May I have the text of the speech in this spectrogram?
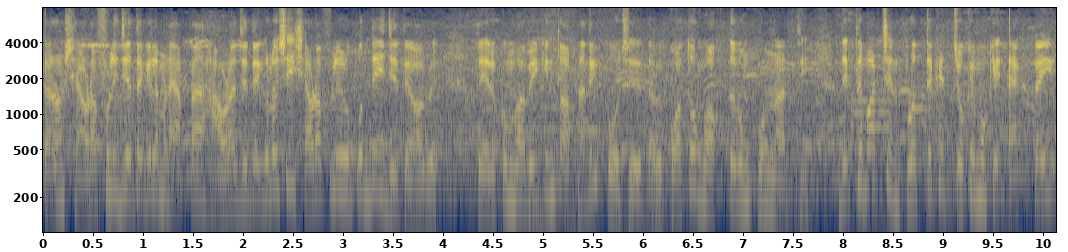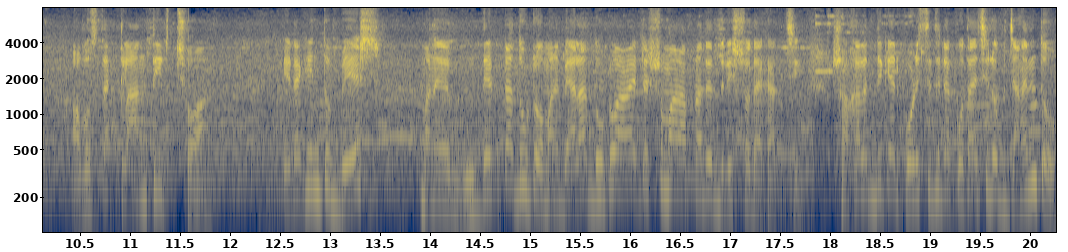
কারণ শেওড়াফুলি যেতে গেলে মানে আপনার হাওড়া যেতে গেলেও সেই শেওড়াফুলির উপর দিয়েই যেতে হবে। তো এরকমভাবেই কিন্তু আপনাদের পৌঁছে যেতে হবে। কত ভক্ত এবং পুণ্যার্থী। দেখতে পাচ্ছেন, প্রত্যেকের চোখে মুখে একটাই অবস্থা, ক্লান্তির ছোঁয়া। এটা কিন্তু বেশ মানে দেড়টা দুটো মানে বেলা দুটো আড়াইটের সময় আপনাদের দৃশ্য দেখাচ্ছি। সকালের দিকের পরিস্থিতিটা কোথায় ছিল জানেন তো?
